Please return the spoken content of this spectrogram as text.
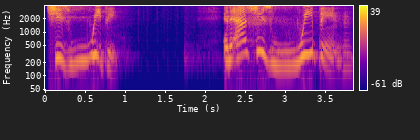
She's weeping, and as she's weeping,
